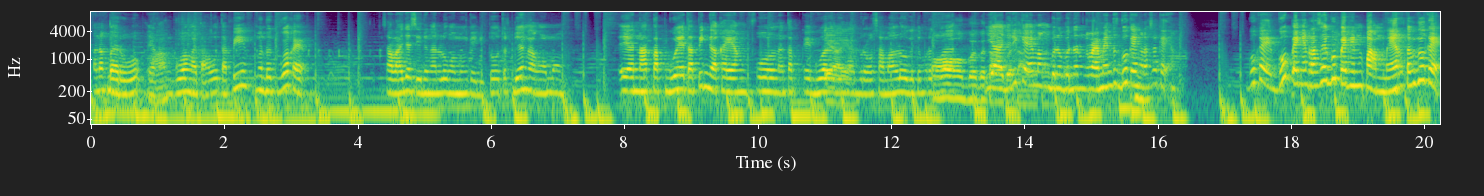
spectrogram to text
anak baru ya kan gue nggak tahu tapi menurut gue kayak salah aja sih dengan lu ngomong kayak gitu terus dia nggak ngomong ya natap gue tapi nggak kayak yang full natap kayak gue Iya, lagi iya. ngobrol sama lu gitu menurut Oh, gue gue- gue ya tahu, gue jadi tahu, kayak gue emang tahu. bener-bener ngeremehin terus gue kayak ngerasa kayak gue kayak gue pengen rasanya gue pengen pamer tapi gue kayak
